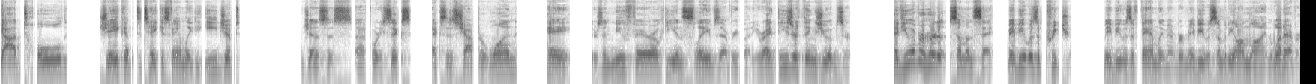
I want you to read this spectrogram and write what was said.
God told Jacob to take his family to Egypt. Genesis uh, 46, Exodus chapter 1. Hey, there's a new Pharaoh. He enslaves everybody, right? These are things you observe. Have you ever heard someone say, maybe it was a preacher, maybe it was a family member, maybe it was somebody online, whatever,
